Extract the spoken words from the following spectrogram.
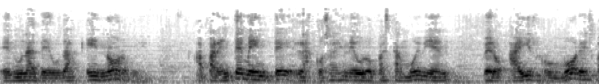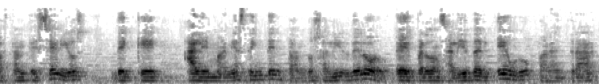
en una deuda enorme. Aparentemente las cosas en Europa están muy bien, pero hay rumores bastante serios de que Alemania está intentando salir del oro, eh, perdón, salir del euro para entrar,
